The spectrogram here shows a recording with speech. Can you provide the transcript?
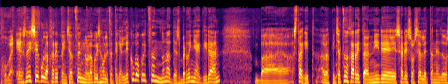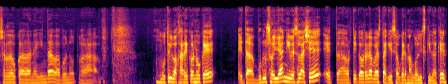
Jo, ba, ez nahi sekula jarri pentsatzen nolako izango litzateken. Leku bakoitzen nola desberdinak diran, ba, ez dakit. A ber, pentsatzen jarritan nire sare sozialetan edo zer daukadan eginda, ba, bueno, ba, mutil bat jarriko nuke, eta buru soila ni bezalaxe, eta hortik aurrera, ba, ez dakit zaukere emango litzkidaken.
